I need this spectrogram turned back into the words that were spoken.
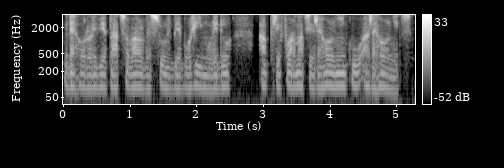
kde horlivě pracoval ve službě božímu lidu a při formaci řeholníků a řeholnic.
